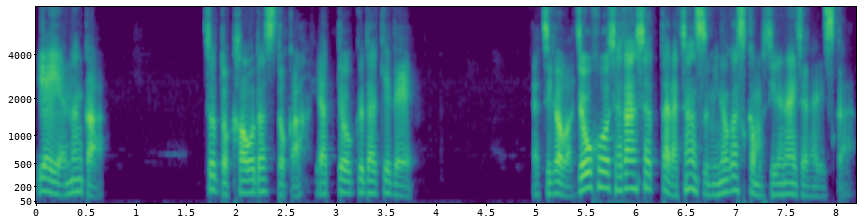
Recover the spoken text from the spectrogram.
いやいや、なんか、ちょっと顔出すとかやっておくだけで、違うわ、情報を遮断しちゃったらチャンス見逃すかもしれないじゃないですか。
